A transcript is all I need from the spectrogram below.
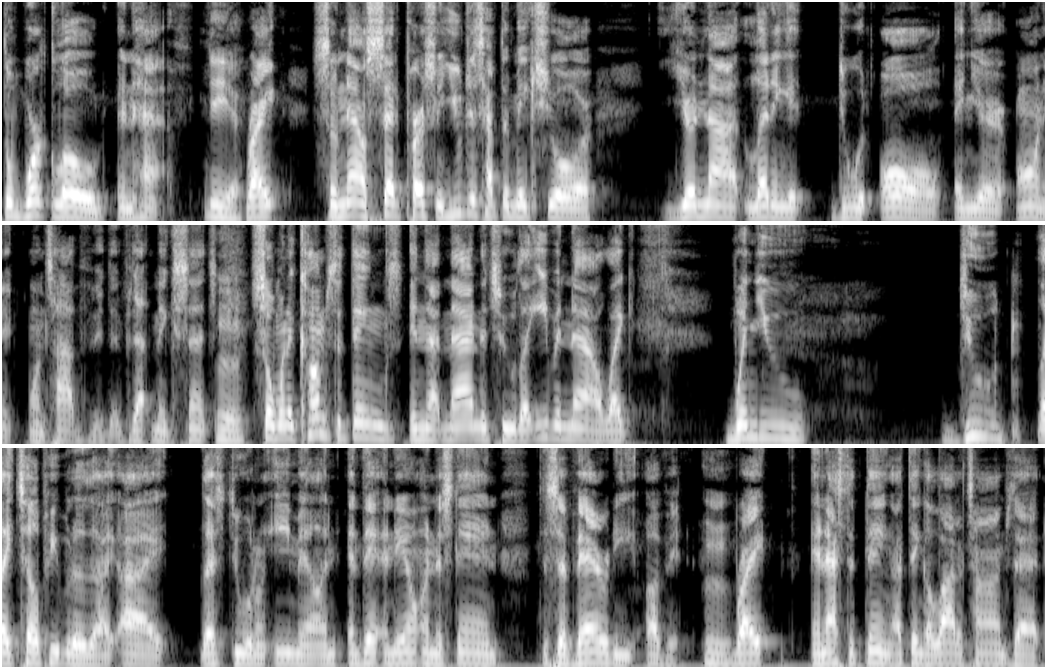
the workload in half Yeah, yeah. right? So now, said person, you just have to make sure you're not letting it do it all and you're on it, on top of it, if that makes sense. Mm. So when it comes to things in that magnitude, like even now, like when you do like tell people to like, all right, let's do it on email, and and they and they don't understand the severity of it, Mm. right? And that's the thing. I think a lot of times that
